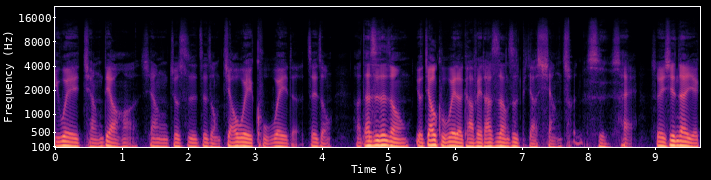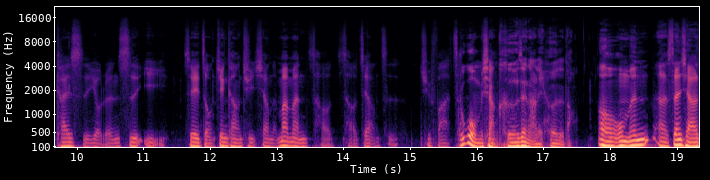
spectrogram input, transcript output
一味强调哈，像就是这种焦味苦味的这种啊，但是这种有焦苦味的咖啡，它实际上是比较香醇，是是。所以现在也开始有人是以这种健康取向的，慢慢朝朝这样子去发展。如果我们想喝，在哪里喝得到？哦，我们呃三峡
